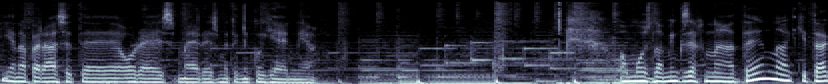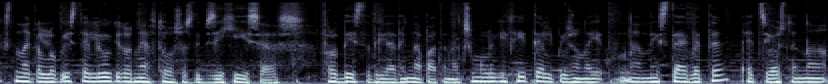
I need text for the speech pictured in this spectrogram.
για να περάσετε ωραίες μέρες με την οικογένεια. Όμως να μην ξεχνάτε να κοιτάξετε να καλοποιήσετε λίγο και τον εαυτό σας, την ψυχή σας. Φροντίστε δηλαδή να πάτε να εξομολογηθείτε, ελπίζω να, να νηστεύετε, έτσι ώστε να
